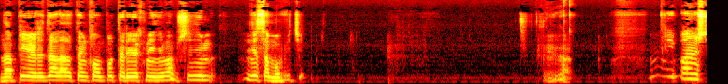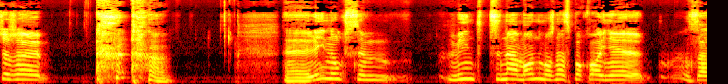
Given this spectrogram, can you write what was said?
napierdala ten komputer, jak mnie nie ma przy nim, niesamowicie. No. I powiem szczerze, e, Linux Mint Cinnamon można spokojnie za,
